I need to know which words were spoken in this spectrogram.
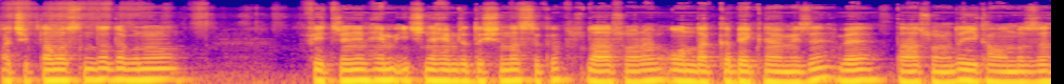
Açıklamasında da bunu filtrenin hem içine hem de dışına sıkıp daha sonra 10 dakika beklememizi ve daha sonra da yıkamamızı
